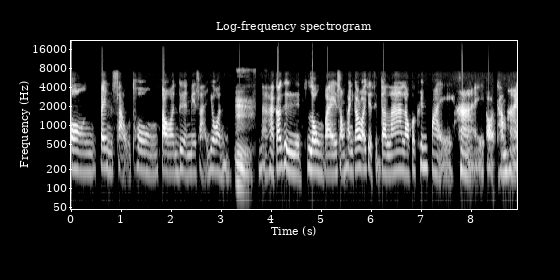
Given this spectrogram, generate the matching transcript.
องเป็นเสาธงตอนเดือนเมษายนอืมนะคะก็คือลงไป 2,970 ดอลลาร์ เราก็ขึ้นไปหายออกทำหาย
